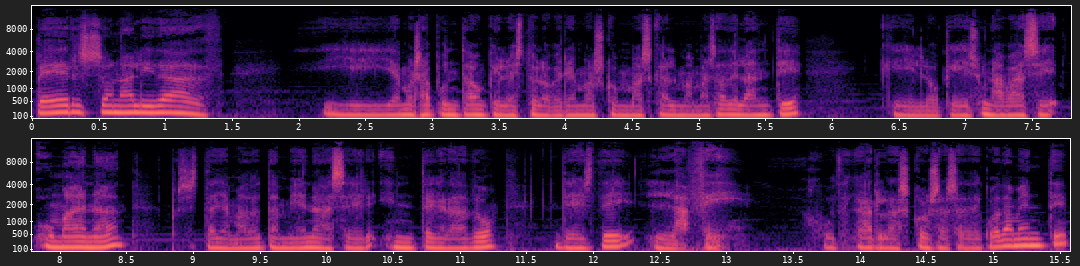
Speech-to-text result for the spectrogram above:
personalidad. Y ya hemos apuntado, aunque esto lo veremos con más calma más adelante, que lo que es una base humana, pues está llamado también a ser integrado desde la fe. Juzgar las cosas adecuadamente,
